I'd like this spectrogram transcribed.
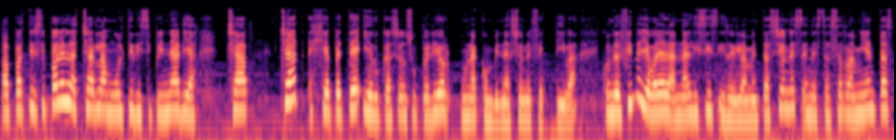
a participar en la charla multidisciplinaria CHAP Chat, GPT y educación superior, una combinación efectiva. Con el fin de llevar el análisis y reglamentaciones en estas herramientas,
